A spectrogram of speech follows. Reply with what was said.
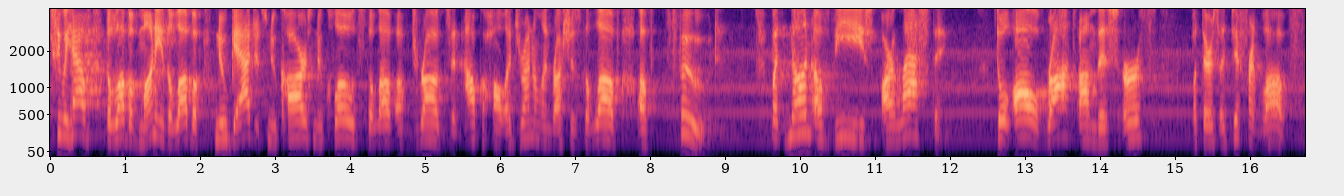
See, we have the love of money, the love of new gadgets, new cars, new clothes, the love of drugs and alcohol, adrenaline rushes, the love of food. But none of these are lasting. They'll all rot on this earth, but there's a different love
